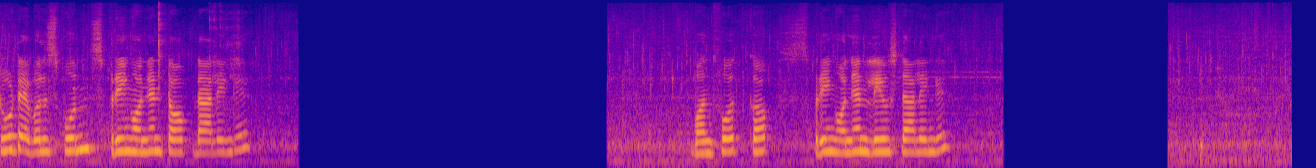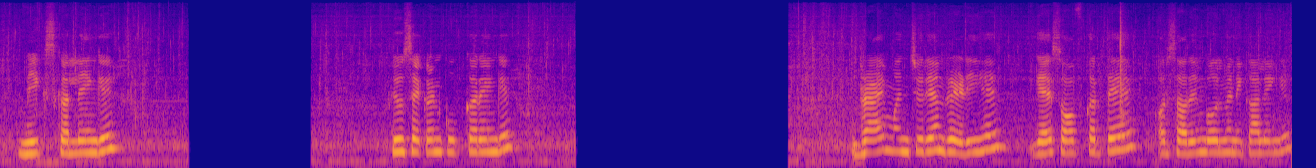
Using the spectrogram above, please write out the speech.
Two tablespoon spring onion top डालेंगे। One fourth cup spring onion leaves डालेंगे। मिक्स कर लेंगे। फ्यू सेकंड कुक करेंगे। ड्राई मंचूरियन रेडी है। गैस ऑफ़ करते हैं और सर्विंग बोल में निकालेंगे।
